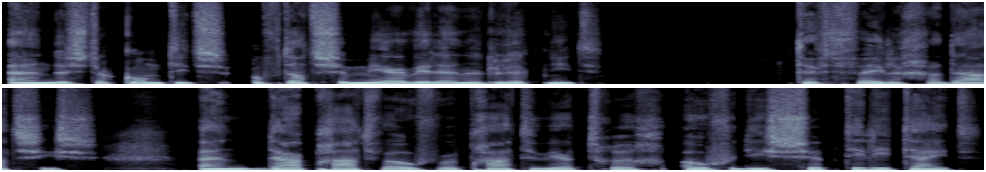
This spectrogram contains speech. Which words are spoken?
En dus er komt iets, of dat ze meer willen en het lukt niet. Het heeft vele gradaties. En daar praten we over. We praten weer terug over die subtiliteit.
